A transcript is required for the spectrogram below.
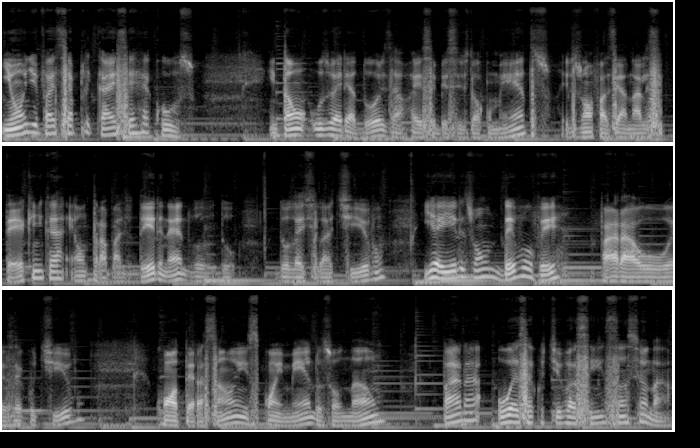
e onde vai se aplicar esse recurso. Então, os vereadores, ao receber esses documentos, eles vão fazer análise técnica, é um trabalho dele, né, do, do, do legislativo, e aí eles vão devolver para o executivo com alterações, com emendas ou não, para o executivo assim sancionar.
